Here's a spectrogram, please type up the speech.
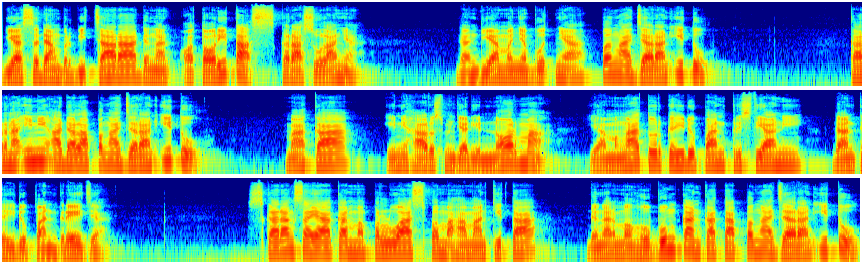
Dia sedang berbicara dengan otoritas kerasulannya, dan dia menyebutnya pengajaran itu. Karena ini adalah pengajaran itu, maka ini harus menjadi norma yang mengatur kehidupan Kristiani dan kehidupan gereja. Sekarang saya akan memperluas pemahaman kita dengan menghubungkan kata pengajaran itu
